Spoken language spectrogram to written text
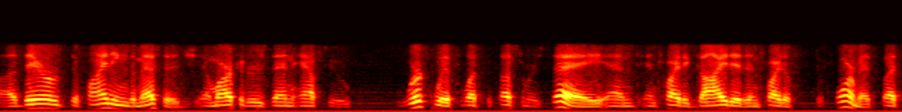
Uh, they're defining the message, and marketers then have to work with what the customers say and, and try to guide it and try to, to form it. But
